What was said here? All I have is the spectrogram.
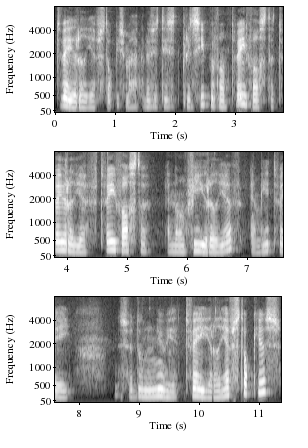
twee relief stokjes maken. Dus het is het principe van twee vaste twee relief twee vaste en dan vier relief en weer twee. Dus we doen nu weer twee relief stokjes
